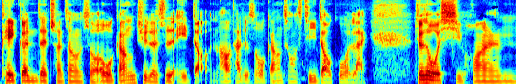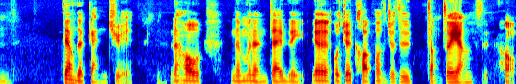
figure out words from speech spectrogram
可以跟在船上的时候，哦，我刚刚去的是 A 岛，然后他就说我刚刚从 C 岛过来，就是我喜欢这样的感觉。然后能不能在那，呃，我觉得 Clubhouse 就是长这样子，哦，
